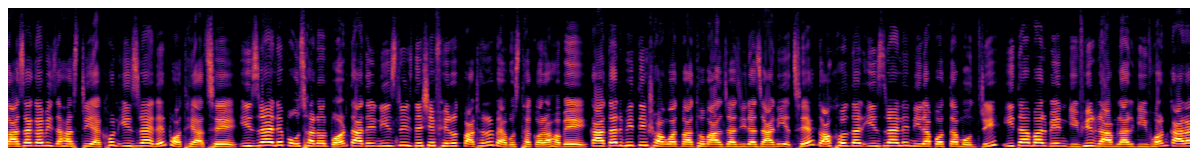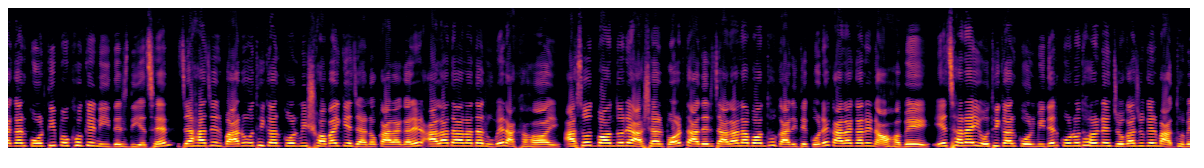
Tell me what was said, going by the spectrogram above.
গাজাগামী জাহাজটি এখন ইসরায়েলের পথে আছে। ইসরায়েলে পৌঁছানোর পর তাদের নিজ নিজ দেশে ফেরত পাঠানোর ব্যবস্থা করা হবে। কাতার ভিত্তিক সংবাদ মাধ্যম আল জাজিরা জানিয়েছে, দখলদার ইসরায়েলের নিরাপত্তা মন্ত্রী ইতামার বেন গিভির রামলার গিভন কারাগার কর্তৃপক্ষকে নির্দেশ দিয়েছেন, জাহাজের বারো অধিকার কর্মী সবাইকে যেন কারাগারের আলাদা আলাদা রুমে রাখা হয়। আসদ বন্দরে আসার পর তাদের জানালা বন্ধ গাড়িতে করে কারাগারে নেওয়া হবে। এছাড়া এই অধিকার কর্মীদের কোনো ধরনের যোগাযোগের মাধ্যমে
